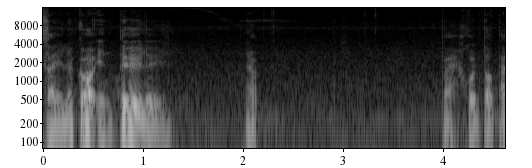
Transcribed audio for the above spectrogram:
ใส่แล้วก็ enter เลย ไป คนต่อไป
